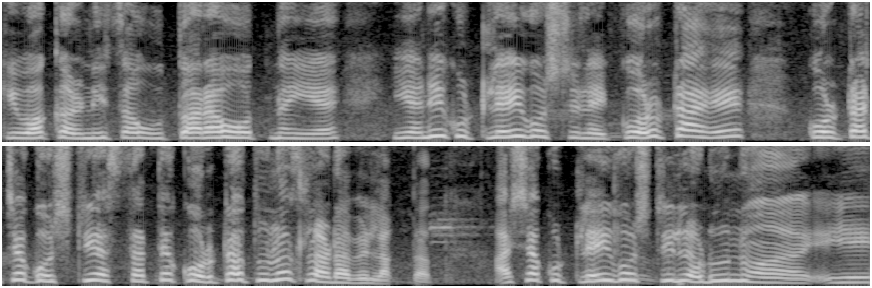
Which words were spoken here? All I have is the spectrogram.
किंवा करणीचा उतारा होत नाही आहे याने कुठल्याही गोष्टी नाही. कोर्ट आहे कोर्टाच्या गोष्टी असतात त्या कोर्टातूनच लढावे लागतात. अशा कुठल्याही गोष्टी लढून ये हे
